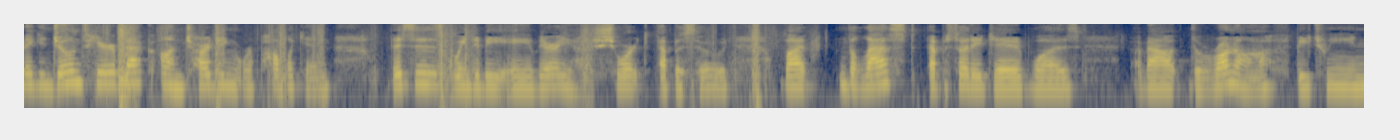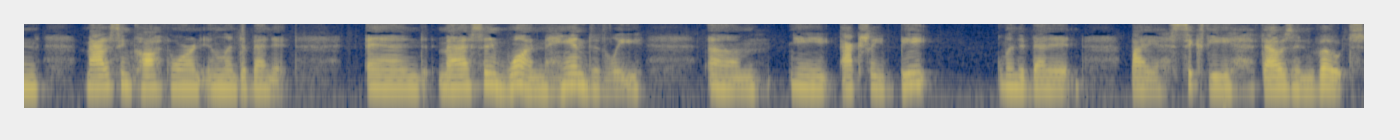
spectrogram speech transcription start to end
Megan Jones here, back on Charging Republican. This is going to be a very short episode, but the last episode I did was about the runoff between Madison Cawthorn and Lynda Bennett. And Madison won handedly. Um, he actually beat Lynda Bennett by 60,000 votes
